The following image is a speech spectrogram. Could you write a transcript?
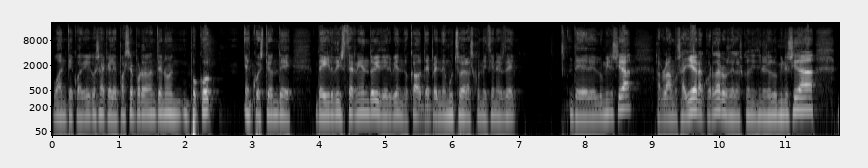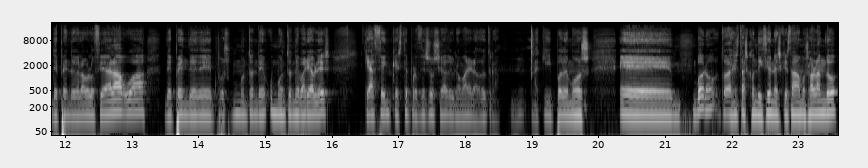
o ante cualquier cosa que le pase por delante, ¿no? Un poco en cuestión de, de ir discerniendo y de ir viendo. Claro, depende mucho de las condiciones de, de luminosidad. Hablábamos ayer, acordaros de las condiciones de luminosidad, depende de la velocidad del agua, depende de pues, un, montón de, un montón de variables que hacen que este proceso sea de una manera u otra. Aquí podemos, eh, bueno, todas estas condiciones que estábamos hablando,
